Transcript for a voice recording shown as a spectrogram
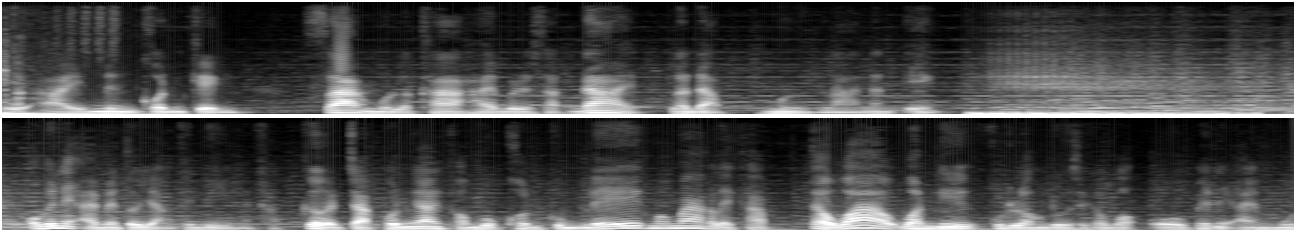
AI หนึ่งคนเก่ง สร้างมูลค่าให้บริษัทได้ระดับหมื่นล้านนั่นเอง OpenAI เป็นตัวอย่างที่ดีนะครับ เกิดจากผลงานของบุคคลกลุ่มเล็กมาก ๆ เลยครับ แต่ว่าวันนี้คุณลองดูสิครับว่า OpenAI มู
